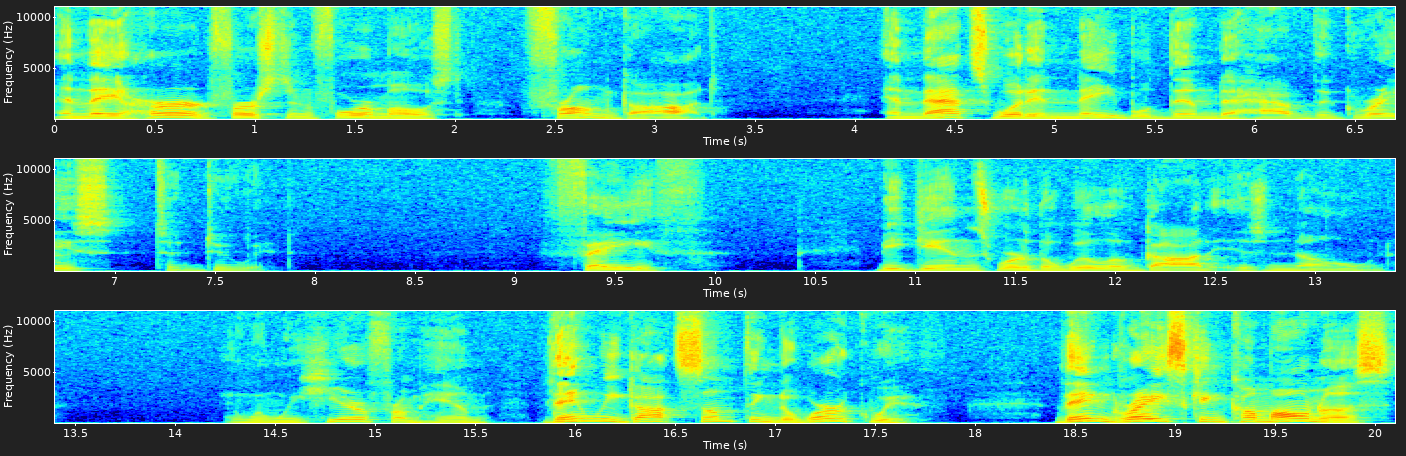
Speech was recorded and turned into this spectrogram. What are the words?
And they heard first and foremost from God. And that's what enabled them to have the grace to do it. Faith begins where the will of God is known. And when we hear from Him, then we got something to work with. Then grace can come on us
